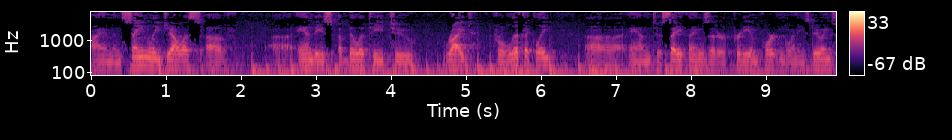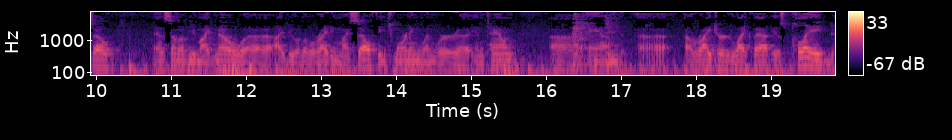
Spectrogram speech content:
I am insanely jealous of Andy's ability to write prolifically uh, and to say things that are pretty important when he's doing so. As some of you might know, uh, I do a little writing myself each morning when we're uh, in town, uh, and uh, a writer like that is plagued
